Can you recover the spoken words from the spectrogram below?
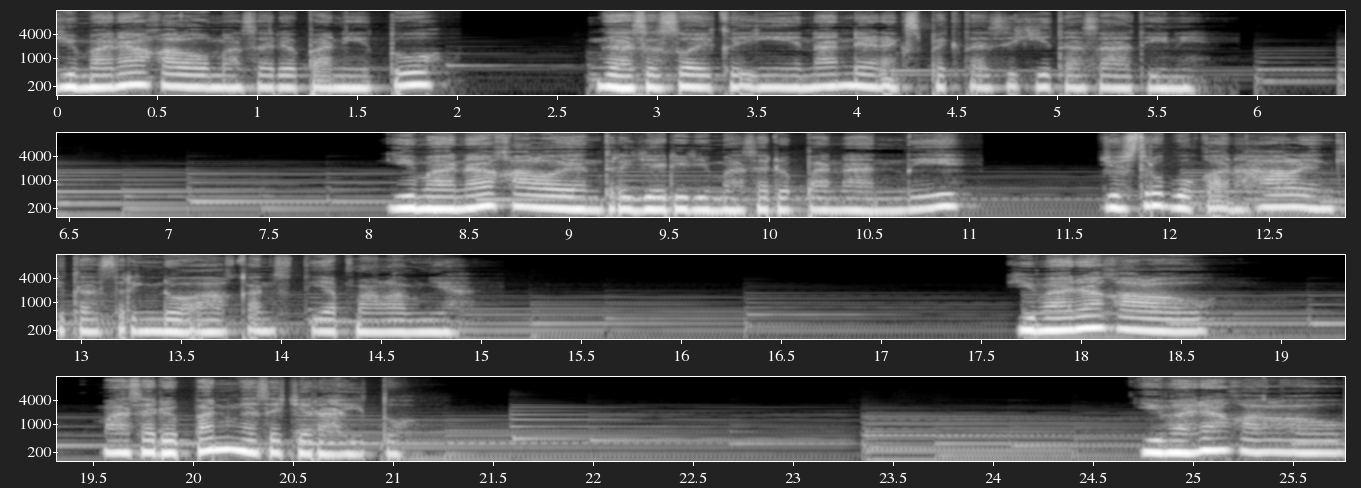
Gimana kalau masa depan itu gak sesuai keinginan dan ekspektasi kita saat ini? Gimana kalau yang terjadi di masa depan nanti justru bukan hal yang kita sering doakan setiap malamnya? Gimana kalau masa depan gak secerah itu? Gimana kalau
